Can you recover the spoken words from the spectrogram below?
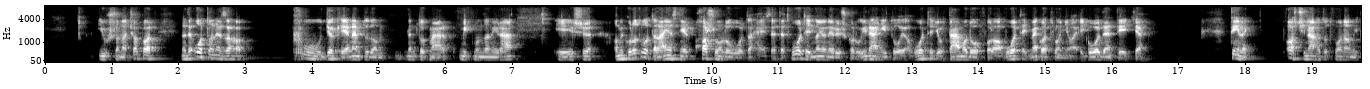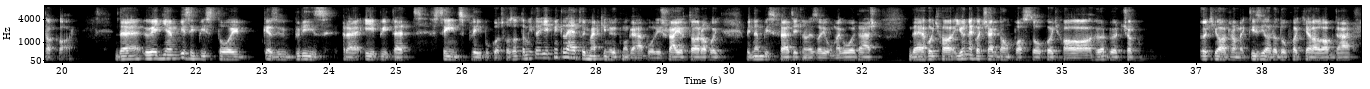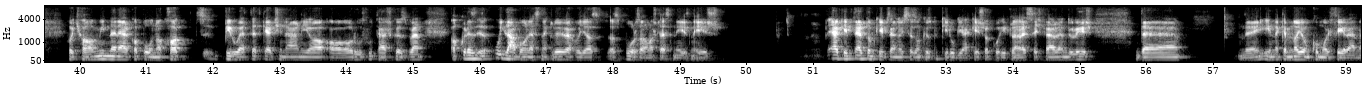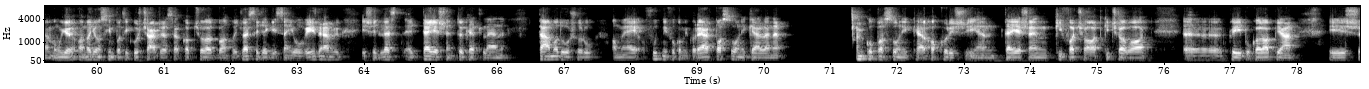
jusson a csapat, na de ott van ez a fú, gyökér, nem tudom, nem tudok már mit mondani rá, és amikor ott volt a Lionsnél, hasonló volt a helyzet. Tehát volt egy nagyon erős karú irányítója, volt egy jó támadófala, volt egy Megatronja, egy Golden tétje. Tényleg azt csinálhatott volna, amit akar. De ő egy ilyen vízipisztoly kezű Breeze-re épített Saints playbookot hozott, amit egyébként lehet, hogy már kinőtt magából, és rájött arra, hogy, hogy nem biztos feltétlenül ez a jó megoldás, de hogyha jönnek a checkdown passzok, hogyha Herbert csak 5 yardra, meg 10 yardra dobhatja el a labdát, hogyha minden elkapónak 6 piruettet kell csinálnia a rútfutás közben, akkor ez úgy lábon lesznek lőve, hogy az, az borzalmas lesz nézni, és elkép, el tudom képzelni, hogy szezon közben kirúgják, és akkor hirtelen lesz egy fellendülés, de, de én nekem nagyon komoly félelmem, ugye a nagyon szimpatikus chargers kapcsolatban, hogy lesz egy egészen jó védelmük, és egy lesz egy teljesen töketlen támadósorú, amely futni fog, amikor elpasszolni kellene, amikor passzolni kell, akkor is ilyen teljesen kifacsart, kicsavart playbook alapján, és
